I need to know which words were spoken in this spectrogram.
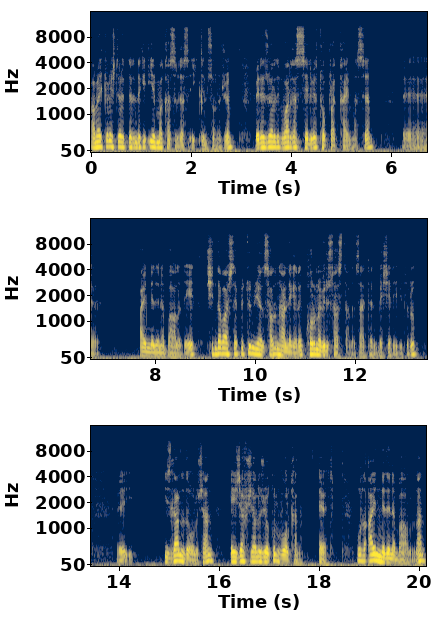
Amerika Birleşik Devletleri'ndeki Irma kasırgası iklim sonucu, Venezuela'daki Vargas seli toprak kayması e, aynı nedene bağlı değil. Çin'de başlayıp bütün dünyada salgın haline gelen koronavirüs hastalığı zaten beşeri bir durum. E, İzlanda'da oluşan Eyjafjallajökull volkanı. Evet. Burada aynı nedene bağlı olan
